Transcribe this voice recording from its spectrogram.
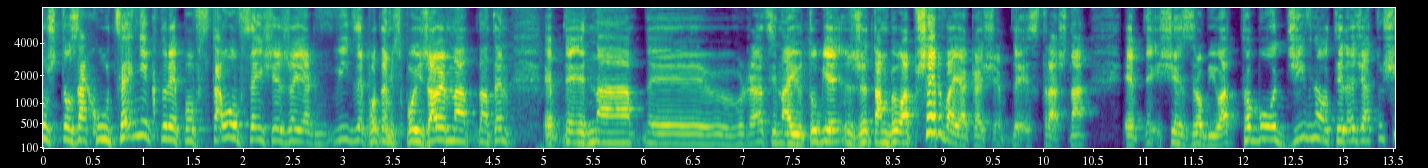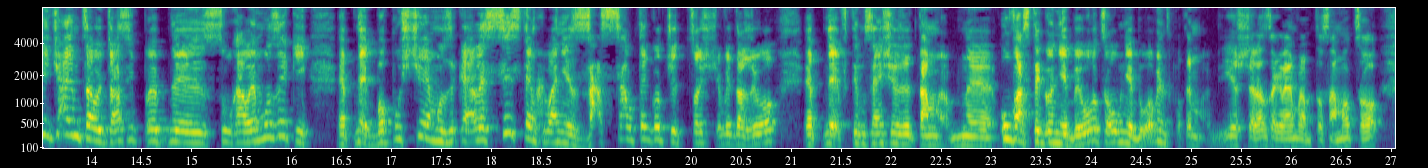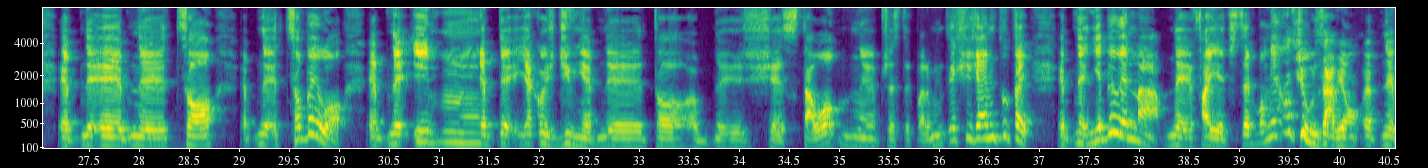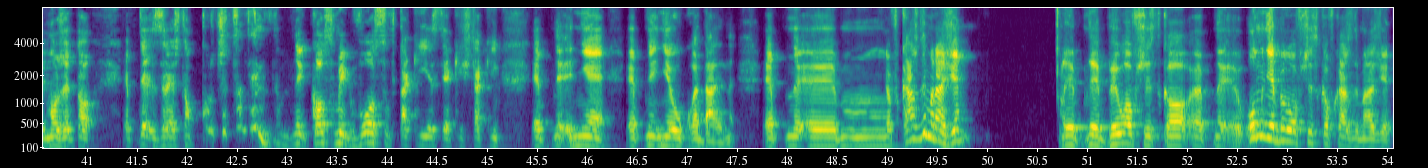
Otóż to zakłócenie, które powstało w sensie, że jak widzę, potem spojrzałem na, na ten, na relację na YouTubie, że tam była przerwa jakaś straszna się zrobiła. To było dziwne o tyle, że ja tu siedziałem cały czas i słuchałem muzyki, bo puściłem muzykę, ale system chyba nie zassał tego, czy coś się wydarzyło, w tym sensie, że tam u was tego nie było, co u mnie było, więc potem jeszcze raz zagrałem wam to samo, co, co, co było. I mm, jakoś dziwnie to się stało przez tych parę minut. Ja siedziałem tutaj, nie byłem na fajeczce, bo mnie oczy łzawią, może to zresztą, kurczę, co ten kosmyk włosów taki jest jakiś taki nie, nieukładalny. W każdym razie było wszystko, u mnie było wszystko w każdym razie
